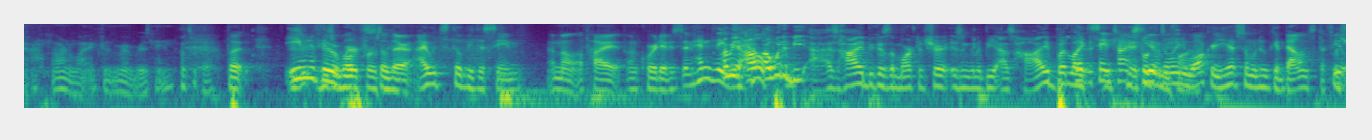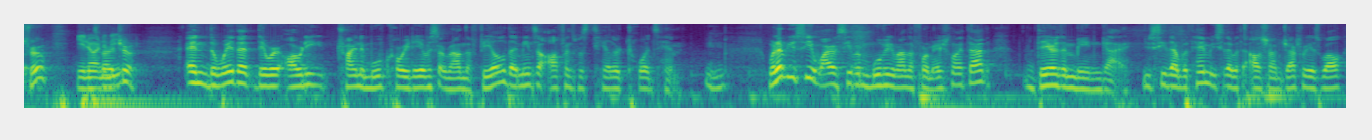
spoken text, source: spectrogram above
I don't know why I couldn't remember his name. That's okay. But He's even a- if they were both still name. there, I would still be the same amount of high on Corey Davis. If anything, I mean, I, I wouldn't be as high because the market share isn't going to be as high, but But like at the same time, if you have Delanie. Walker, you have someone who can balance the field. That's true. You know That's what I very mean? True. And the way that they were already trying to move Corey Davis around the field, that means the offense was tailored towards him. Mm-hmm. Whenever you see a wide receiver moving around the formation like that, they're the main guy. You see that with him. You see that with Alshon Jeffery as well.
